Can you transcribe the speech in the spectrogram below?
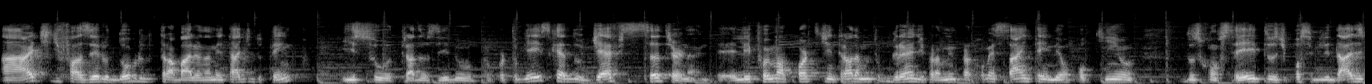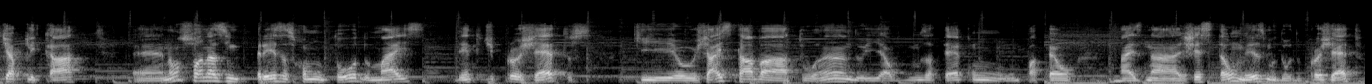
a arte de fazer o dobro do trabalho na metade do tempo. Isso traduzido para o português, que é do Jeff Sutherland. Ele foi uma porta de entrada muito grande para mim, para começar a entender um pouquinho dos conceitos, de possibilidades de aplicar, é, não só nas empresas como um todo, mas dentro de projetos que eu já estava atuando e alguns até com um papel mais na gestão mesmo do, do projeto.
